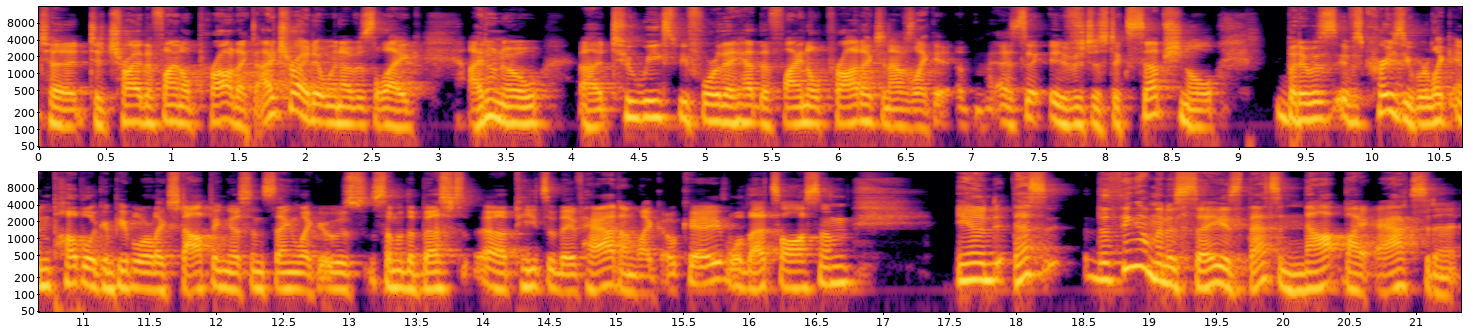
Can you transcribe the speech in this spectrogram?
to to try the final product. I tried it when I was like, I don't know, uh, two weeks before they had the final product, and I was like, it, it was just exceptional but it was it was crazy. We're like in public and people are like stopping us and saying like it was some of the best uh, pizza they've had. I'm like, okay, well that's awesome. And that's the thing I'm going to say is that's not by accident.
